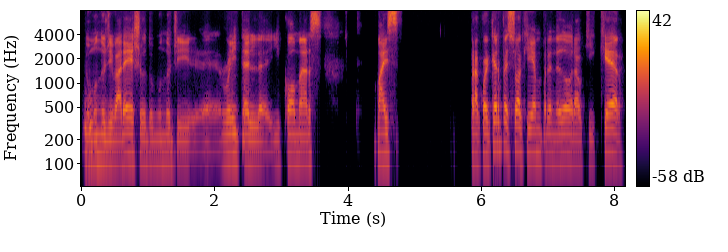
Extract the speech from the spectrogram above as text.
do uhum. mundo de varejo, do mundo de eh, retail, e-commerce, mas para qualquer pessoa que é empreendedora ou que quer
